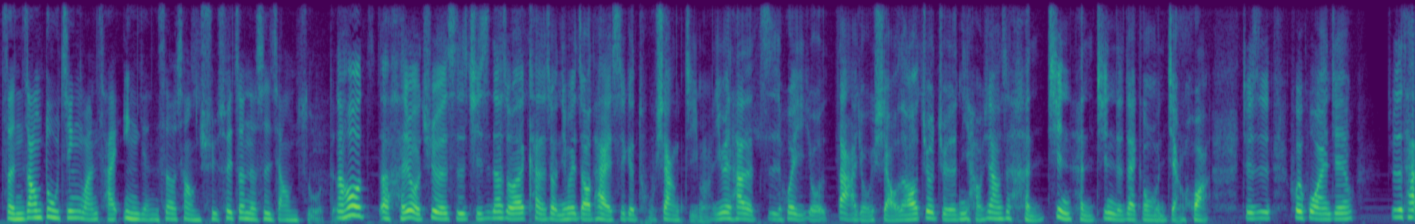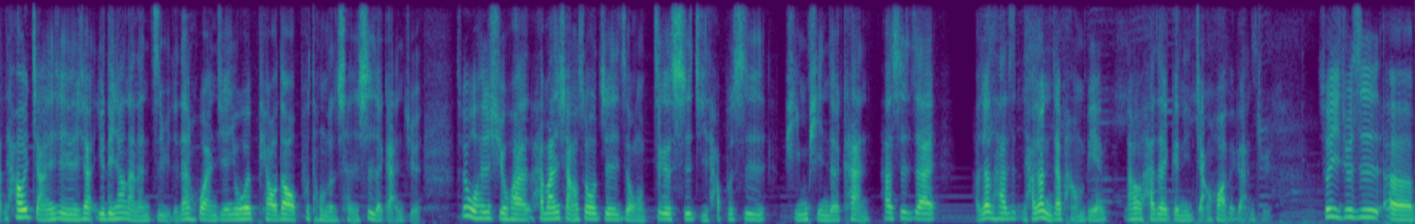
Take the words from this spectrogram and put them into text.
整张镀金完才印颜色上去，所以真的是这样做的。然后呃，很有趣的是，其实那时候在看的时候，你会知道它也是一个图像集嘛，因为它的字会有大有小，然后就觉得你好像是很近很近的在跟我们讲话，就是会忽然间，就是他他会讲一些有点像有点像喃喃自语的，但忽然间又会飘到不同的城市的感觉，所以我很喜欢，还蛮享受这种这个诗集，它不是平平的看，它是在。好像他是，好像你在旁边，然后他在跟你讲话的感觉。所以就是呃，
